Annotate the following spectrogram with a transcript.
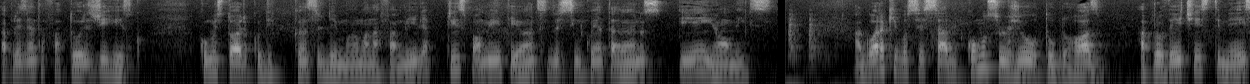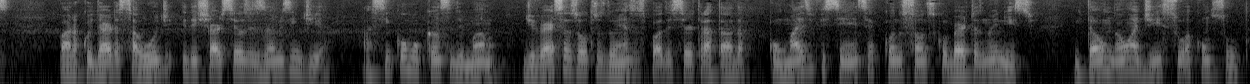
apresenta fatores de risco, como histórico de câncer de mama na família, principalmente antes dos 50 anos e em homens. Agora que você sabe como surgiu o Outubro Rosa, aproveite este mês para cuidar da saúde e deixar seus exames em dia. Assim como o câncer de mama, diversas outras doenças podem ser tratadas com mais eficiência quando são descobertas no início. Então, não adie sua consulta.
